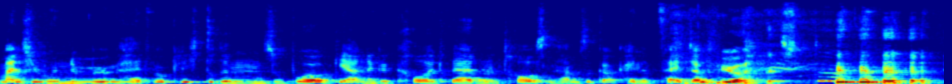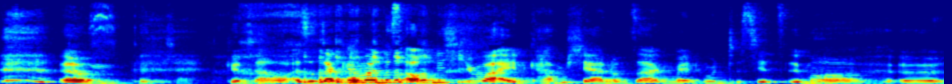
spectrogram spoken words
manche Hunde mögen halt wirklich drinnen super gerne gekraut werden und draußen haben sie gar keine Zeit dafür. ähm, ich ja. Genau, also da kann man das auch nicht über einen Kamm scheren und sagen, mein Hund ist jetzt immer äh,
